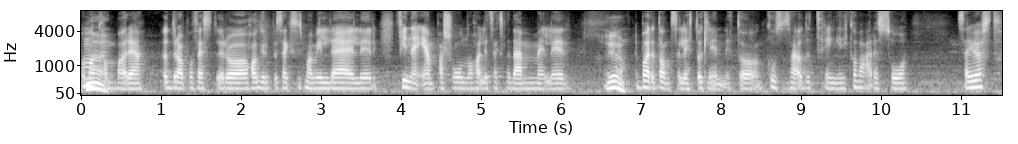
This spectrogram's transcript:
Og man Nei. kan bare dra på fester og ha gruppesex hvis man vil det, eller finne én person og ha litt sex med dem, eller ja. bare danse litt og kline litt og kose seg. Og det trenger ikke å være så seriøst.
